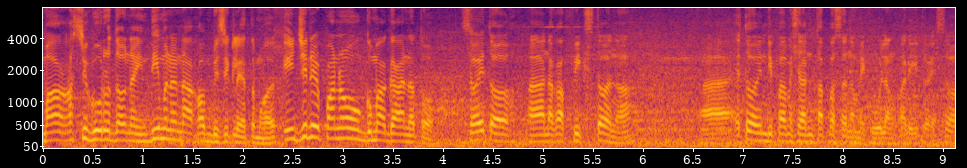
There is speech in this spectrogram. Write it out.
makakasiguro daw na hindi mananakaw ang bisikleta mo. Engineer, paano gumagana to? So ito, ah, naka-fix to, no? Ah, ito, hindi pa masyadong tapos, ano, may kulang pa rito eh. So,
